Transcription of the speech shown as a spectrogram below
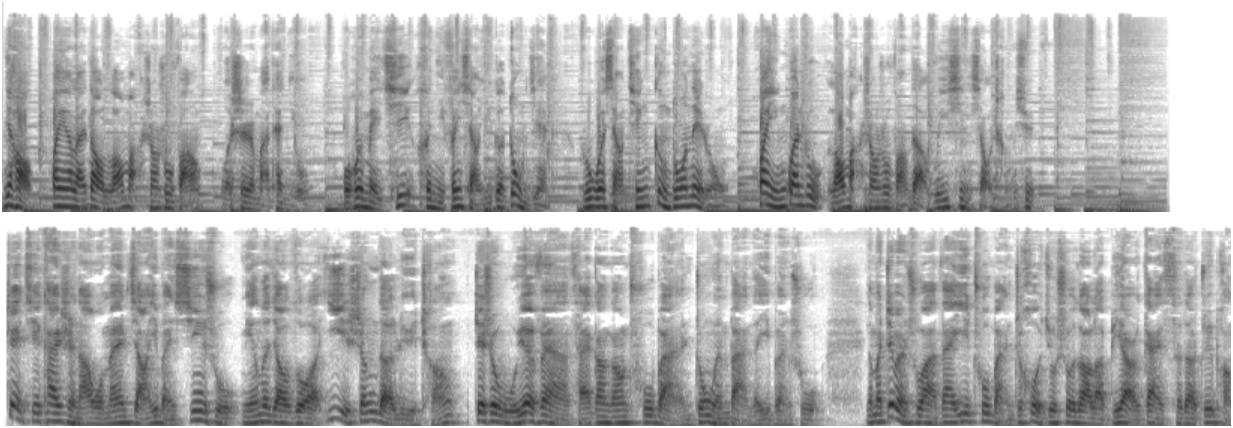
你好，欢迎来到老马上书房，我是马太牛，我会每期和你分享一个洞见。如果想听更多内容，欢迎关注老马上书房的微信小程序。这期开始呢，我们讲一本新书，名字叫做《一生的旅程》，这是五月份才刚刚出版中文版的一本书。那么这本书啊，在一出版之后就受到了比尔盖茨的追捧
